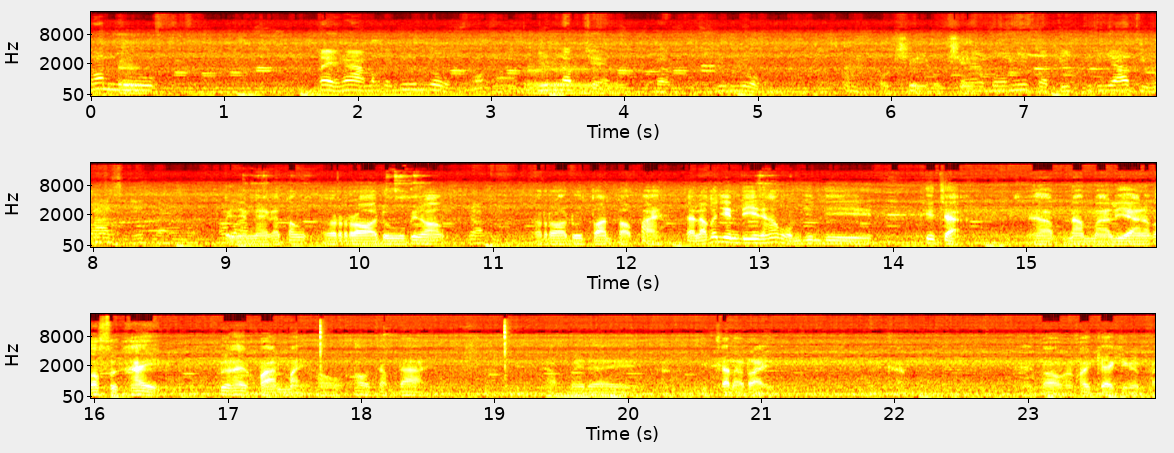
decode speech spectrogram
นอนอยู่ ได้งามมันก็ยืนโยกยืนรับแขกครับยืนโยกอะโอเคโอเคแต่บ่มีปฏิกิริยาที่ว่าสิเฮ็ดหยังพราะเป็นว่ายังไงก็ต้องรอดูพี่น้องครับรอดูตอนต่อไป แต่เราก็ยินดีนะครับผมยินดีที่จะนะครับนำมาเรียนแล้วก็ฝึกให้เพื่อให้ควานใหม่เขาเข้าจับได้ครับไม่ได้กีดกันอะไรก็ค่อยๆแก้กินกันไป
